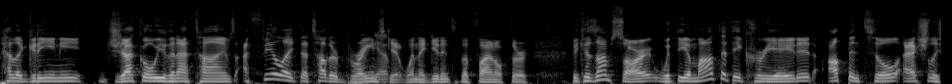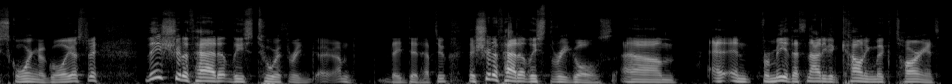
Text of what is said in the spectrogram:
Pellegrini, Dzeko, even at times, I feel like that's how their brains Yep. get when they get into the final third. Because I'm sorry, with the amount that they created up until actually scoring a goal yesterday, they should have had at least two or three. Um, they did have two. They should have had at least three goals. Um, and, and for me, that's not even counting Mkhitaryan's.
